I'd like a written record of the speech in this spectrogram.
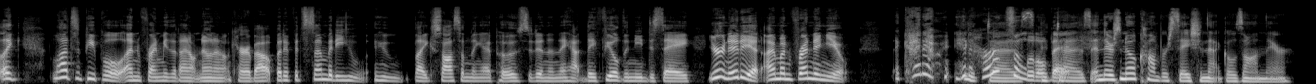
like lots of people unfriend me that I don't know and I don't care about. But if it's somebody who, who like saw something I posted and then they have, they feel the need to say, you're an idiot. I'm unfriending you. It kind of, it, hurts a little it bit. does. And there's no conversation that goes on there.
